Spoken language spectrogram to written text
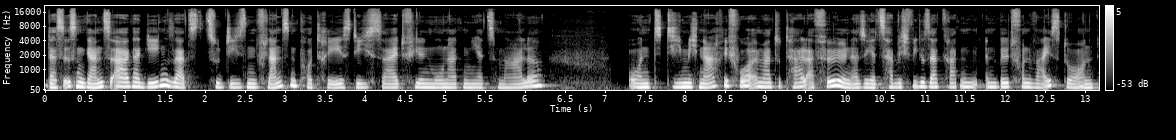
das ist ein ganz arger Gegensatz zu diesen Pflanzenporträts, die ich seit vielen Monaten jetzt male und die mich nach wie vor immer total erfüllen. Also jetzt habe ich, wie gesagt, gerade ein, ein, Bild von Weißdorn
